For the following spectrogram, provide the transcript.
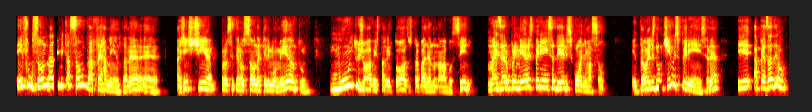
em função da limitação da ferramenta, né? É, a gente tinha, para você ter noção, naquele momento, muitos jovens talentosos trabalhando na Labocine, mas era a primeira experiência deles com animação. Então eles não tinham experiência, né? E apesar de eu,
